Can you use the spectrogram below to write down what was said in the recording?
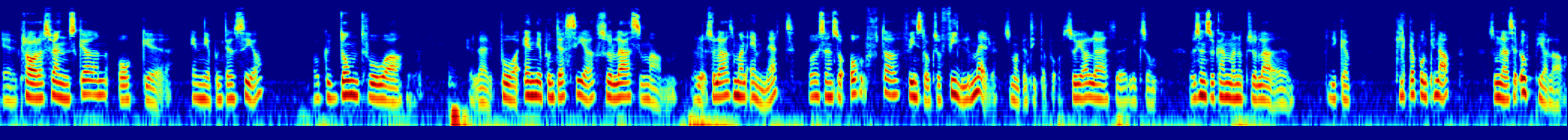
eh, Klara Svenskan och eh, ne.se. Och de två, eller på ne.se så läser man, så läser man ämnet och sen så ofta finns det också filmer som man kan titta på. Så jag läser liksom, och sen så kan man också lä- klicka, klicka på en knapp som läser upp hela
